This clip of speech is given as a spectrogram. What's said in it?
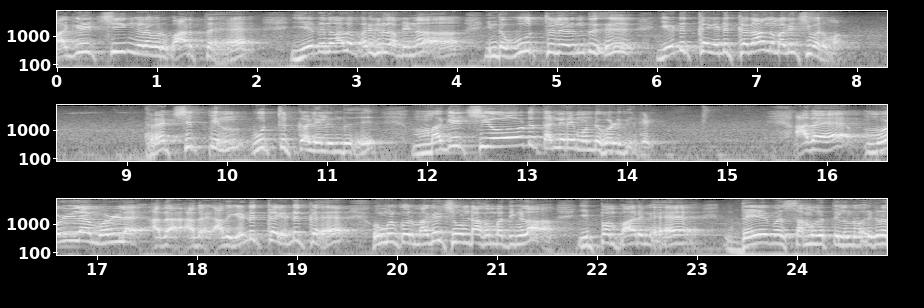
மகிழ்ச்சிங்கிற ஒரு வார்த்தை எதனால வருகிறது அப்படின்னா இந்த ஊத்துலேருந்து எடுக்க எடுக்க தான் அந்த மகிழ்ச்சி வருமா? ரட்சிப்பின் ஊற்றுக்களிலிருந்து மகிழ்ச்சியோடு தண்ணீரை மொண்டு கொள்வீர்கள். அதை மொள்ள மொள்ள அதை அதை அதை எடுக்க எடுக்க உங்களுக்கு ஒரு மகிழ்ச்சி உண்டாகும் பார்த்தீங்களா இப்போ பாருங்க தேவ சமூகத்திலிருந்து வருகிற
